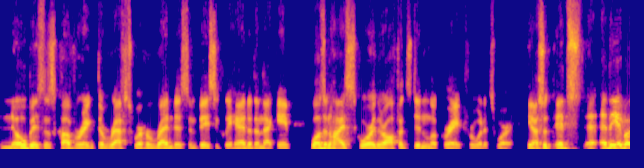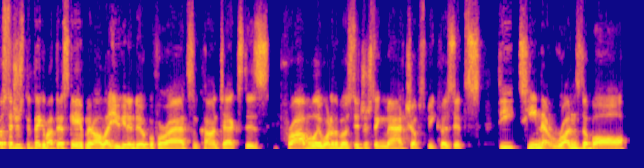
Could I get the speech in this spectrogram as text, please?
no business covering. The refs were horrendous and basically handed them that game. It wasn't high scoring. Their offense didn't look great for what it's worth. You know, so it's the most interesting thing about this game, and I'll let you get into it before I add some context, is probably one of the most interesting matchups because it's the team that runs the ball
